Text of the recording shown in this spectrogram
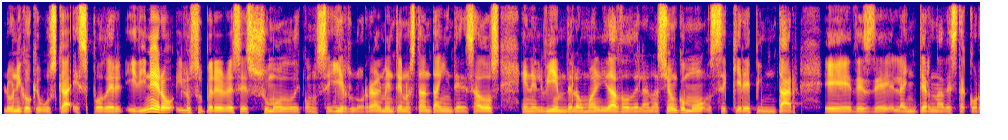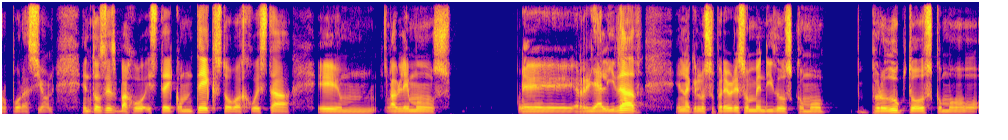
lo único que busca es poder y dinero y los superhéroes es su modo de conseguirlo, realmente no están tan interesados en el bien de la humanidad o de la nación como se quiere pintar eh, desde la interna de esta corporación. Entonces, bajo este contexto, bajo esta, em, hablemos, eh, realidad en la que los superhéroes son vendidos como productos como,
